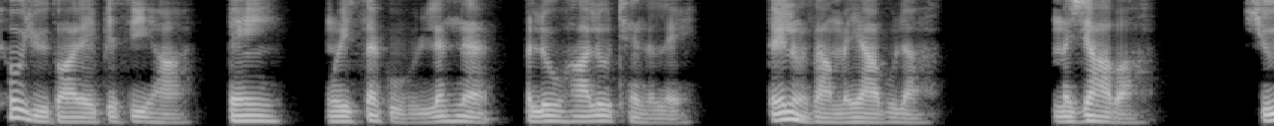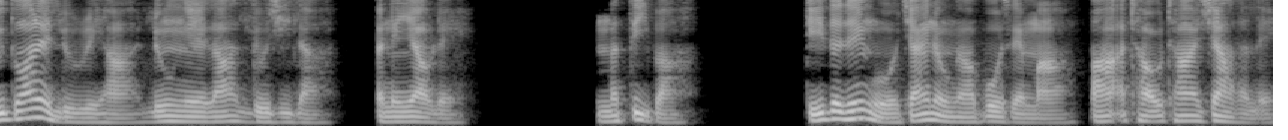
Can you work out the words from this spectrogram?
ထုတ်ယူသွားတဲ့ပစ္စည်းဟာဘိန်းငွေဆက်ကူလက်နက်ဘလို့ဟာလို့ထင်တယ်လေ။ဒိလွန်စားမရဘူးလား။မရပါ။ယူသွားတဲ့လူတွေဟာလူငယ်လားလူကြီးလားဘယ်နှယောက်လဲ။မသိပါ။ဒီသတင်းကိုကျိုင်းတော်ကပို့စင်မှာဘာအထောက်အထားရတယ်လဲ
